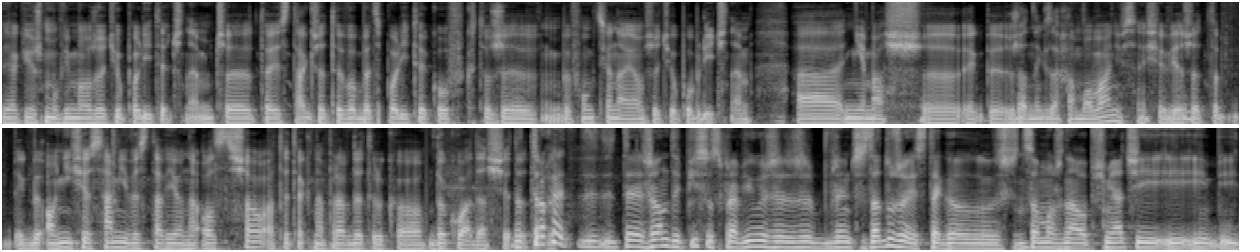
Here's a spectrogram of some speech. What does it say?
y, jak już mówimy o życiu politycznym, czy to jest tak, że ty wobec polityków, którzy jakby funkcjonują w życiu publicznym, a nie masz y, jakby żadnych zahamowań, w sensie wiesz, że to jakby oni się sami wystawiają na ostrzał, a ty tak naprawdę tylko dokładasz się No do trochę tego. te rządy PiSu sprawiły, że, że wręcz za dużo jest tego, Mhm. co można obśmiać i, i, i-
